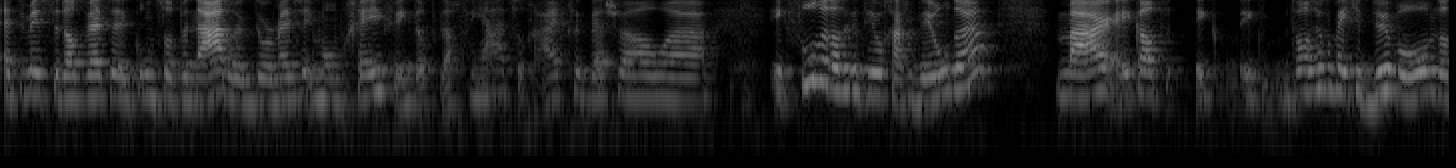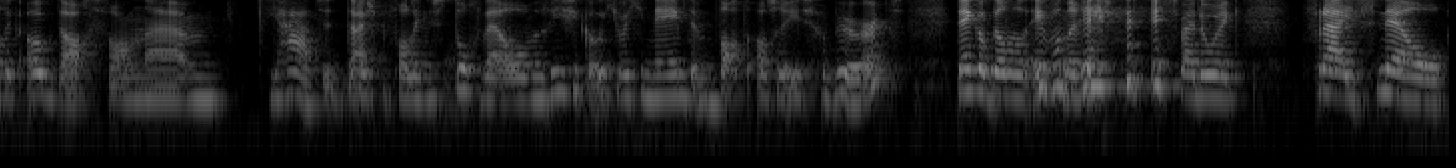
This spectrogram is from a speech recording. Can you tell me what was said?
En tenminste, dat werd constant benadrukt door mensen in mijn omgeving. Dat ik dacht van ja, het is toch eigenlijk best wel. Uh, ik voelde dat ik het heel graag wilde. Maar ik had, ik, ik, het was ook een beetje dubbel, omdat ik ook dacht van. Um, ja, thuisbevalling is toch wel een risicootje wat je neemt. En wat als er iets gebeurt? Ik denk ook dat dat een van de redenen is waardoor ik vrij snel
